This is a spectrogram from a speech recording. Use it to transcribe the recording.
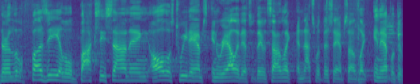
They're a little fuzzy, a little boxy sounding. All those Tweed amps, in reality, that's what they would sound like, and that's what this amp sounds like in Amplitube.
